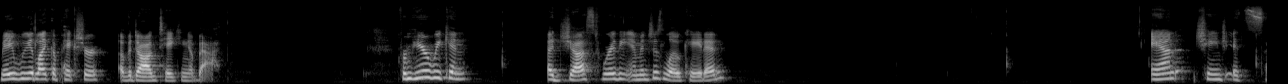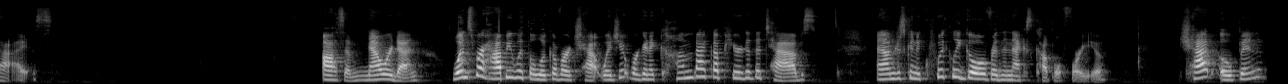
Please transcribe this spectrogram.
maybe we'd like a picture of a dog taking a bath. From here, we can adjust where the image is located and change its size. Awesome, now we're done. Once we're happy with the look of our chat widget, we're gonna come back up here to the tabs, and I'm just gonna quickly go over the next couple for you. Chat open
